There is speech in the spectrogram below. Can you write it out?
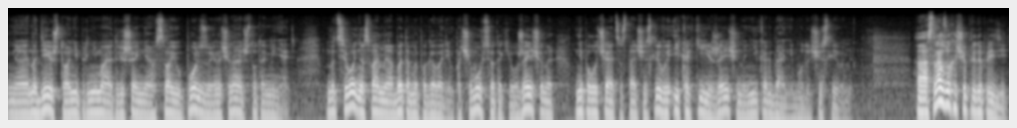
Э, надеюсь, что они принимают решения в свою пользу и начинают что-то менять. Вот сегодня с вами об этом и поговорим. Почему все-таки у женщины не получается стать счастливой и какие женщины никогда не будут счастливыми. А, сразу хочу предупредить,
